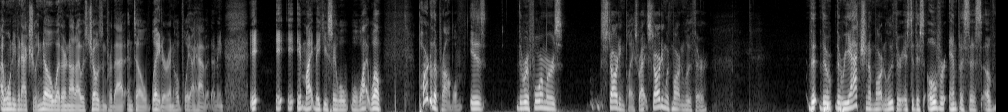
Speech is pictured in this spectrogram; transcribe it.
I won't even actually know whether or not I was chosen for that until later. And hopefully I have it. I mean, it, it, it might make you say, well, well, why? Well, part of the problem is the reformers' starting place, right? Starting with Martin Luther the, the the reaction of Martin Luther is to this overemphasis of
